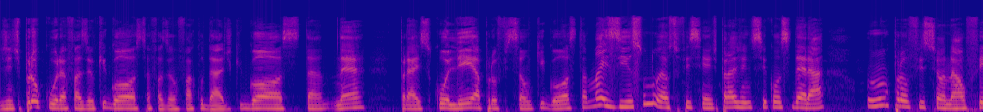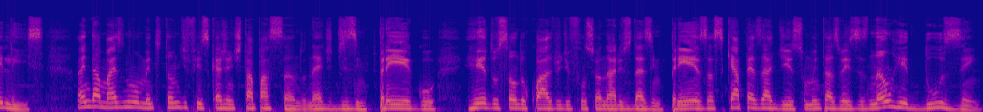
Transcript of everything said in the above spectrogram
A gente procura fazer o que gosta, fazer uma faculdade que gosta, né? Para escolher a profissão que gosta, mas isso não é o suficiente para a gente se considerar um profissional feliz. Ainda mais no momento tão difícil que a gente está passando, né? De desemprego, redução do quadro de funcionários das empresas, que apesar disso muitas vezes não reduzem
